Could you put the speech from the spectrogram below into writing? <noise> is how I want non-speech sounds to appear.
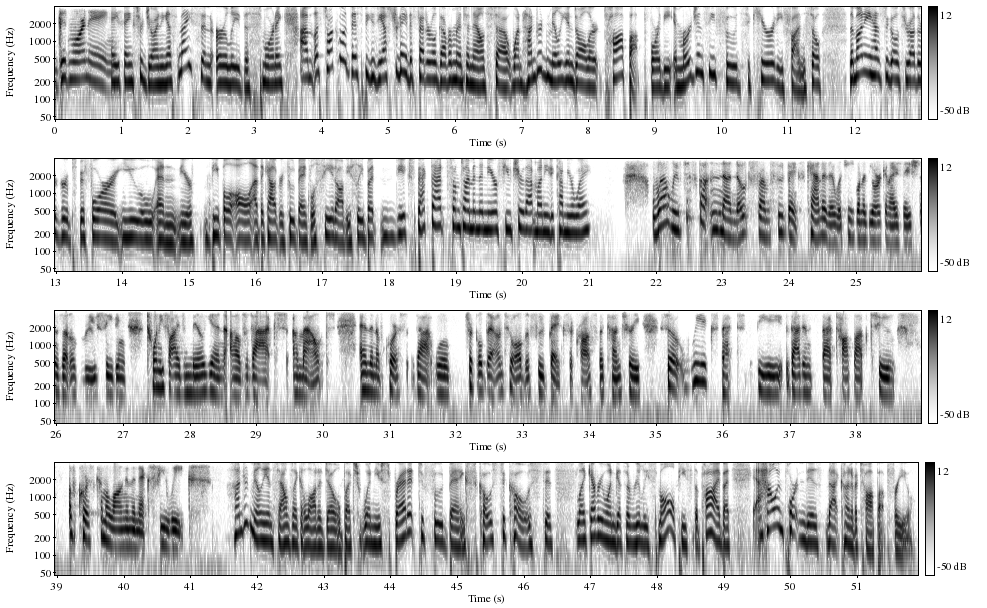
Good morning. Hey, thanks for joining us. Nice and early this morning. Um, let's talk about this because yesterday the federal government announced a $100 million top up for the Emergency Food Security Fund. So the money has to go through other groups before you and your people all at the Calgary Food Bank will see it, obviously. But do you expect that sometime in the near future, that money to come your way? Well, we've just gotten a note from Food Banks Canada, which is one of the organizations that will be receiving 25 million of that amount. And then, of course, that will trickle down to all the food banks across the country. So we expect the that in, that top up to, of course, come along in the next few weeks. 100 million sounds like a lot of dough, but when you spread it to food banks coast to coast, it's like everyone gets a really small piece of the pie. But how important is that kind of a top up for you?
